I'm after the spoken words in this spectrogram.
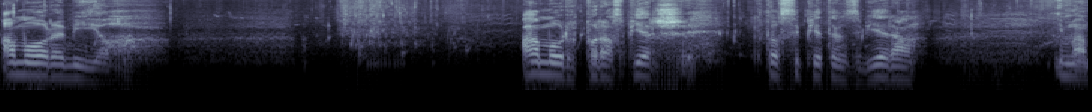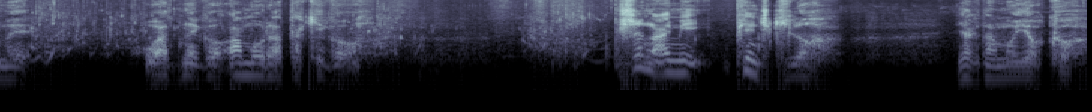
Amore mio. Amur po raz pierwszy. Kto sypie, ten zbiera. I mamy ładnego Amura takiego. Przynajmniej 5 kilo. Jak na moje oko.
